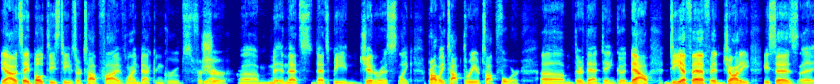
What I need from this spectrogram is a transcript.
Yeah, I would say both these teams are top five linebacking groups for Yeah. sure. Um, and that's that's being generous, like probably top three or top four. Um, they're that dang good. Now, DFF and Johnny, he says, uh,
